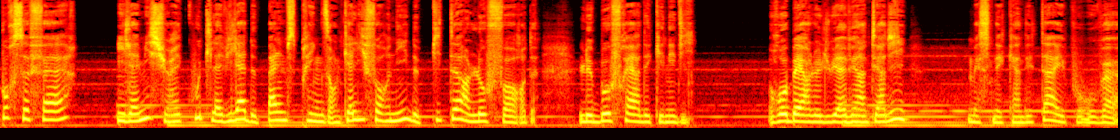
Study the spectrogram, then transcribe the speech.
Pour ce faire, il a mis sur écoute la villa de Palm Springs en Californie de Peter Lawford, le beau-frère des Kennedy. Robert le lui avait interdit, mais ce n'est qu'un détail pour Hoover.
